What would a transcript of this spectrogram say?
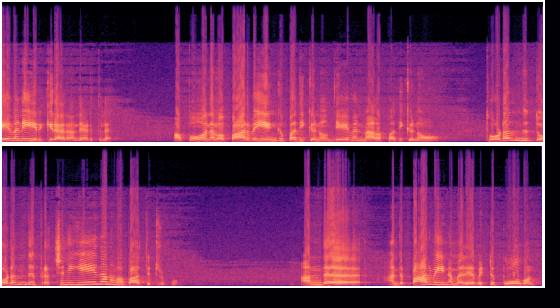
தேவனே இருக்கிறார் அந்த இடத்துல. அப்போது நம்ம பார்வை எங்கே பதிக்கணும்? தேவன் மேலே பதிக்கணும். தொடர்ந்து தொடர்ந்து பிரச்சனையே தான் நம்ம பார்த்துட்ருப்போம். அந்த அந்த பார்வையை நம்ம இதை விட்டு போகணும்.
